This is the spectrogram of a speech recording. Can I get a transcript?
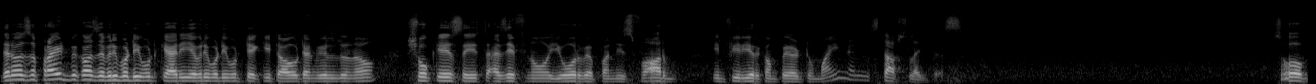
There was a pride because everybody would carry, everybody would take it out and we will you know showcase it as if no your weapon is far inferior compared to mine and stuffs like this. So,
